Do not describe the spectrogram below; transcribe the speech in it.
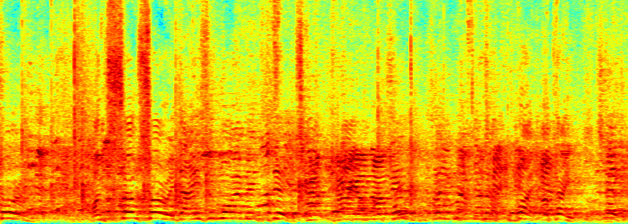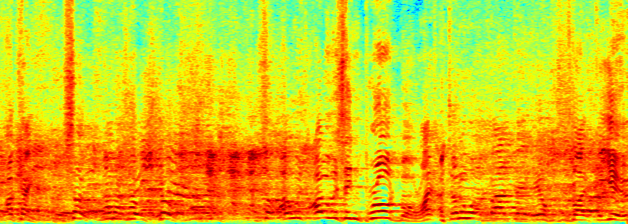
sorry. I'm so sorry. That isn't what I meant to do. Carry on. Tell you. Tell you. No, no, no. Right. Okay. Okay. So no, no, no. It's cool. No, no, no. So I was, I was in Broadmoor, right? I don't know what a bad day at the office is like for you.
